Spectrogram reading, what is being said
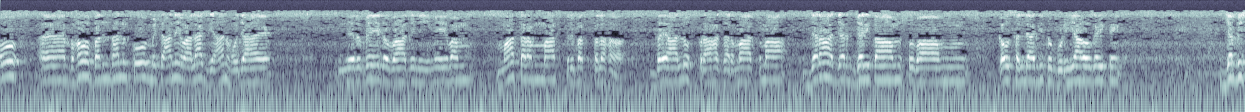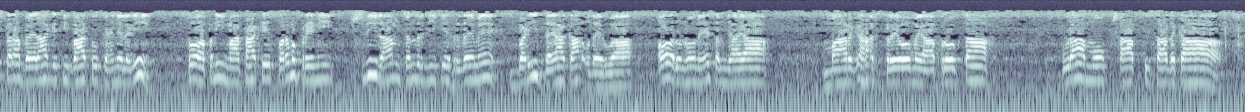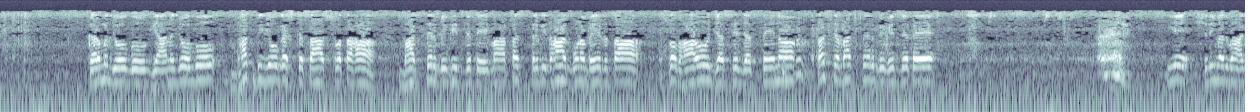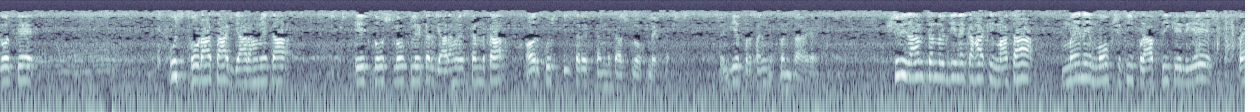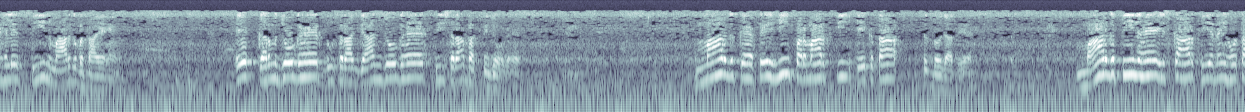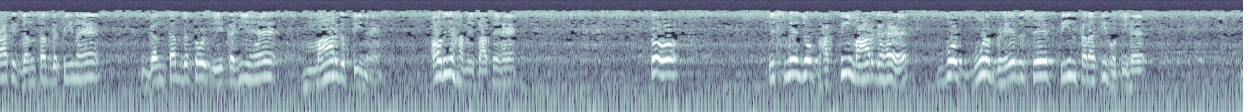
भव बंधन को मिटाने वाला ज्ञान हो जाए। निर्वेद वादिनी एवं मातरम मातृवत्सल। दयालु प्राह धर्मात्मा जरा जर्जरिताम शुभाम। कौशल्या जी तो बुढ़िया हो गई थी। जब इस तरह वैराग्य की बात वो कहने लगी तो अपनी माता के परम प्रेमी श्री रामचंद्र जी के हृदय में बड़ी दया का उदय हुआ और उन्होंने समझाया मार्ग मार्गाश्रयो में प्रोक्ता पुरा मोक्षाप्ति साधका। कर्म जोगो, ज्ञान जोगो, भक्ति जोगस्त शाश्वत। भक्तिर्विविद्यते मातस्त्रिविधा गुण भेदता स्वभाव जस्य जस्ते न तस्य भक्तिर्विविद्यते ये श्रीमद् भागवत के कुछ थोड़ा सा ग्यारहवें का, एक दो श्लोक लेकर ग्यारहवें स्कंद का और कुछ तीसरे स्कंद का श्लोक लेकर। तो ये प्रसंग बनता है। श्री रामचंद्र जी ने कहा कि माता मैंने मोक्ष की प्राप्ति के लिए पहले तीन मार्ग बताए हैं। एक कर्म योग है, दूसरा ज्ञान योग है, तीसरा भक्ति योग है। मार्ग कहते ही परमार्थ की एकता सिद्ध हो जाती है। मार्ग तीन है, इसका अर्थ ये नहीं होता कि गंतव्य तीन है। गंतव्य तो एक ही है, मार्ग तीन है, और ये हमेशा से है। तो इसमें जो भक्ति मार्ग है, वो गुण भेद से तीन तरह की होती है।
